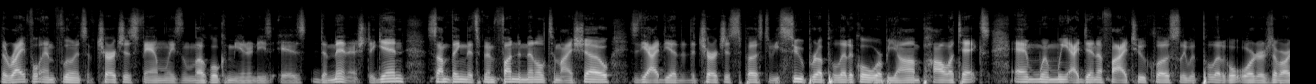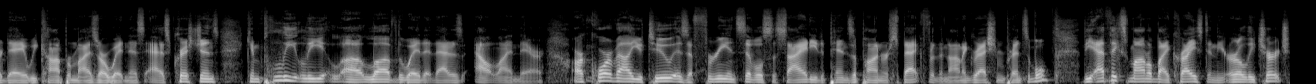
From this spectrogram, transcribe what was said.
the rightful influence of churches, families, and local communities is diminished. Again, something that's been fundamental to my show is the idea that the church is supposed to be supra political, we're beyond politics, and when we identify too closely with political orders of our day, we compromise our witness as Christians. Completely uh, love the way that that is outlined there. Our core value, too, is a free and civil society depends upon respect for the non aggression principle. The ethics modeled by Christ in the early church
